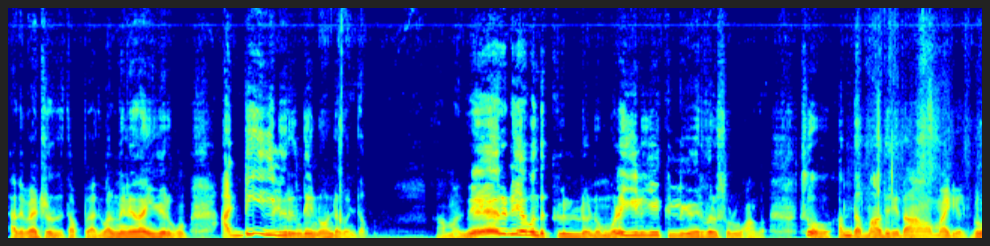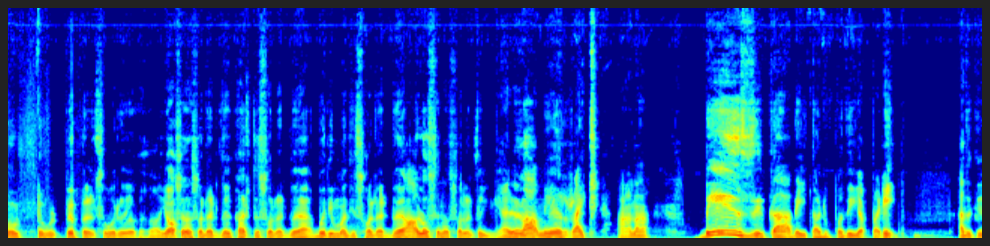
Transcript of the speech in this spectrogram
அது வெட்டுறது தப்பு. அது வளர்ந்துனே தான் இருக்கும். அடியிலிருந்தே நோண்ட வேண்டும். ஆமாம் வேர்லேயே வந்து கில்லுன்னு முளையிலேயே கில்லு ஏறுதல் சொல்லுவாங்க. ஸோ அந்த மாதிரி தான் மைடியர் பியூட்டிஃபுல் பீப்புள்ஸ் ஒரு யோசனை சொல்கிறது கருத்து சொல்கிறது புதிமதி சொல்கிறது ஆலோசனை சொல்கிறது எல்லாமே ரைட் ஆனால் பேசிக்காக அதை தடுப்பது எப்படி? அதுக்கு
